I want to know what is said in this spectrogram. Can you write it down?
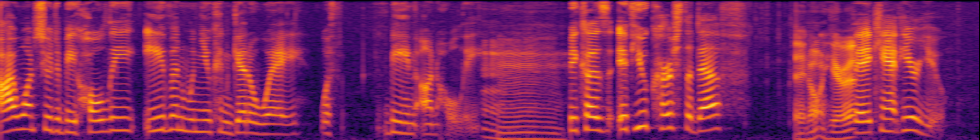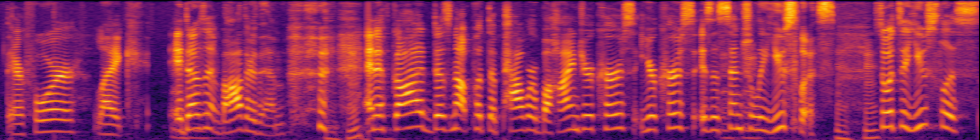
I want you to be holy even when you can get away with being unholy. Mm. Because if you curse the deaf, They don't hear it. they can't hear you. Therefore, like, it mm-hmm. doesn't bother them. Mm-hmm. and if God does not put the power behind your curse, your curse is mm-hmm. essentially useless. So it's a useless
